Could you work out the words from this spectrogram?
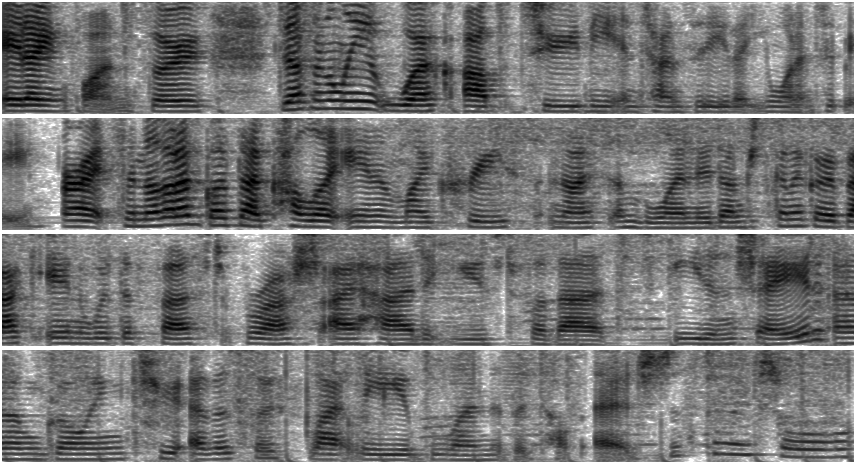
it ain't fun. So definitely work up to the intensity that you want it to be. All right, so now that I've got that color in my crease nice and blended, I'm just gonna go back in with the first brush I had used for that Eden shade. And I'm going to ever so slightly blend the top edge just to make sure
